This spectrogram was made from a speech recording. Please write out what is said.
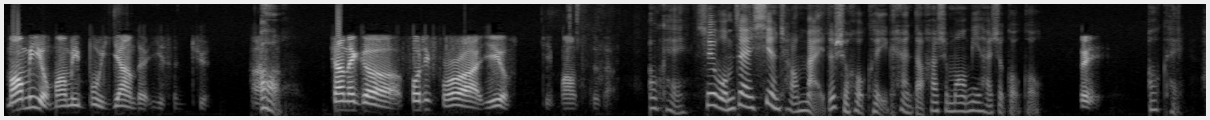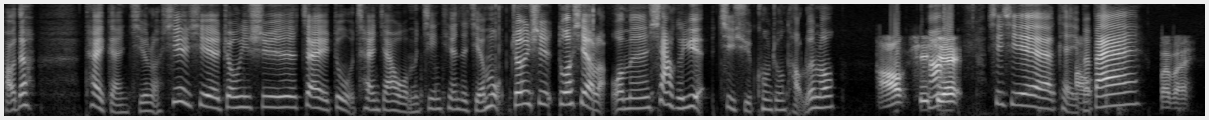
猫咪有猫咪不一样的益生菌哦、呃，像那个 Forty Four 啊，也有给猫吃的。OK，所以我们在现场买的时候可以看到它是猫咪还是狗狗。对，OK，好的，太感激了，谢谢钟医师再度参加我们今天的节目，钟医师多谢了，我们下个月继续空中讨论喽。好，谢谢，谢谢，OK，拜拜，拜拜。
